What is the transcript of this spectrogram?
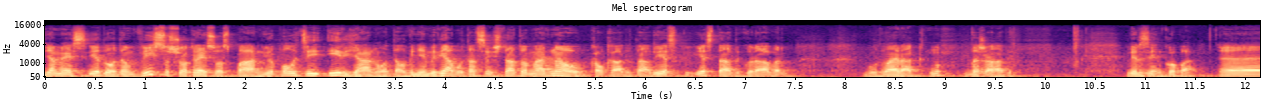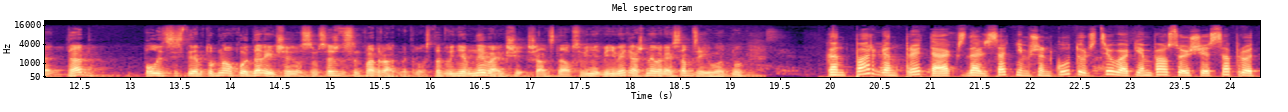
ja mēs iedodam visu šo kreiso spārnu, jo policija ir jānodala, viņiem ir jābūt atsevišķi. Tā tomēr nav kaut kāda tāda iestāde, kurā var būt vairāk nu, dažādi virzieni kopā. E, tad policistiem tur nav ko darīt šajos 160 kvadrātmetros. Tad viņiem nevajag šādas telpas. Viņi, viņi vienkārši nevarēs apdzīvot. Nu, Gan par, gan pret ēkas daļas atņemšanu kultūras cilvēkiem balsojušie saprot,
